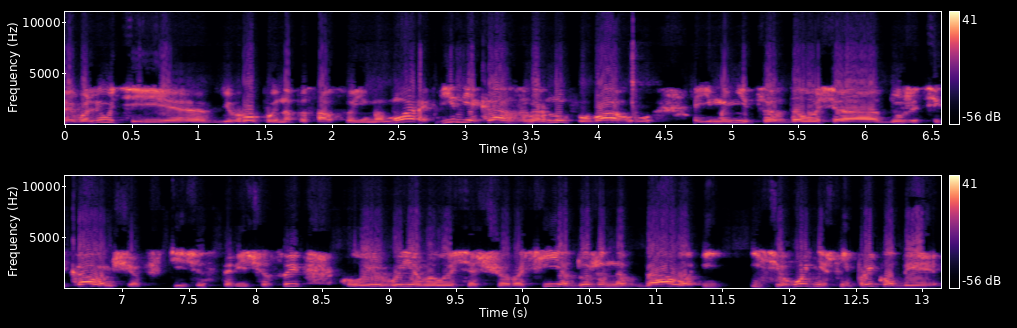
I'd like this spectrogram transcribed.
революції в Європу і написав свої мемуари. Він якраз звернув увагу, і мені це здалося дуже цікавим ще в ті старі часи, коли виявилося, що Росія дуже невдало і і сьогоднішні приклади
